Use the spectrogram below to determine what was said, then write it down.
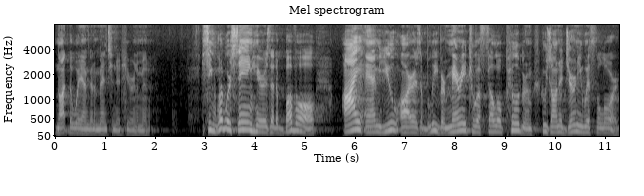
Not the way I'm going to mention it here in a minute. See, what we're saying here is that above all, I am, you are, as a believer, married to a fellow pilgrim who's on a journey with the Lord.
